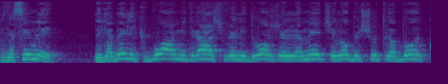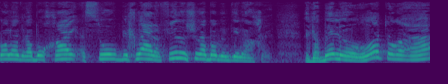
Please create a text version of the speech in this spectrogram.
אז נשים לב לגבי לקבוע מדרש ולדרוש וללמד שלא ברשות רבו, כל עוד רבו חי, אסור בכלל, אפילו שרבו במדינה אחרת. לגבי להורות הוראה,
